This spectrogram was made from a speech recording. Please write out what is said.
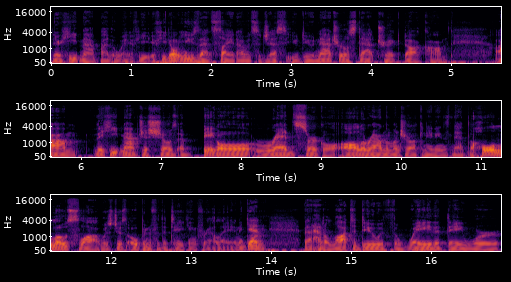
their heat map, by the way. If you if you don't use that site, I would suggest that you do. Naturalstattrick.com. Um, the heat map just shows a big old red circle all around the Montreal Canadiens net. The whole low slot was just open for the taking for LA. And again, that had a lot to do with the way that they were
